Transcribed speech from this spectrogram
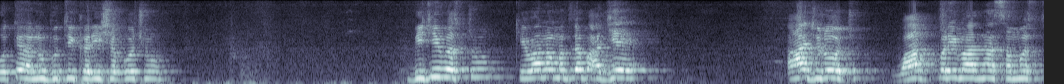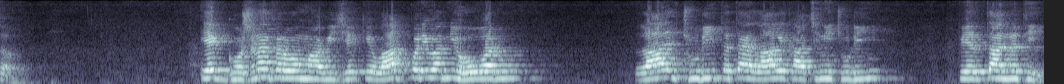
પોતે અનુભૂતિ કરી શકો છો. બીજી વસ્તુ, કહેવાનો મતલબ આજે, આજ રોજ વાઘ પરિવારના સમસ્ત એક ઘોષણા કરવામાં આવી છે કે વાઘ પરિવારની હોવારું લાલ ચૂડી તથા લાલ કાચની ચૂડી પહેરતા નથી.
